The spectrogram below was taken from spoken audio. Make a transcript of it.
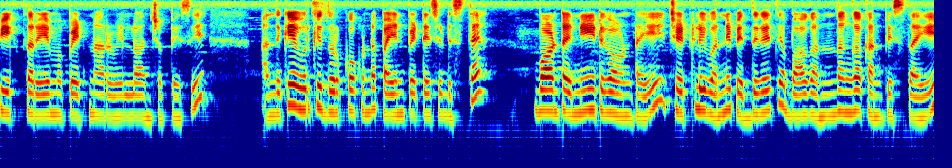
పీకుతారు ఏమో పెట్టినారు వీళ్ళు అని చెప్పేసి. అందుకే ఎవరికి దొరకకుండా పైన పెట్టేసి ఇస్తే బాగుంటాయి నీట్గా ఉంటాయి. చెట్లు ఇవన్నీ పెద్దగా అయితే బాగా అందంగా కనిపిస్తాయి.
